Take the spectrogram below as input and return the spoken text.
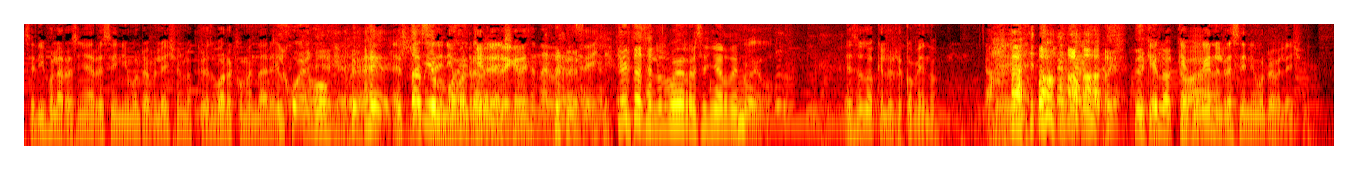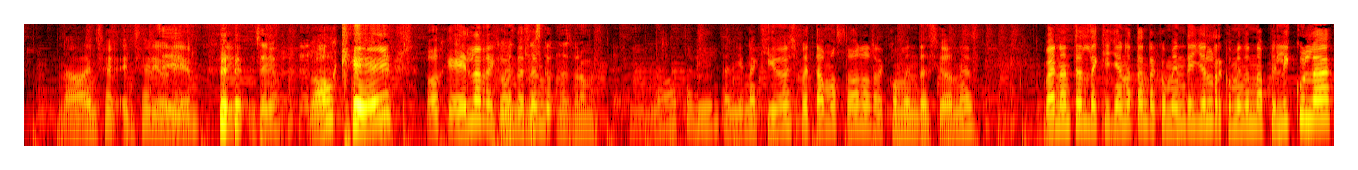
se dijo la reseña de Resident Evil Revelation, lo que les voy a recomendar es... El juego. Es está Resident bien Evil bueno. que le regresen a la reseña. Y ahorita se los voy a reseñar de nuevo. Eso es lo que les recomiendo. que, Déjelo que acabar. jueguen el Resident Evil Revelation. No, en, ser- en serio, Uriel. ¿Sí? ¿En serio? Ok, ok, es la No, es- no es, recomendación. no es broma. No, está bien, está bien. Aquí respetamos todas las recomendaciones. Bueno, antes de que Jonathan recomiende, yo le recomiendo una película.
